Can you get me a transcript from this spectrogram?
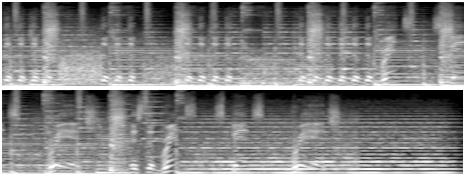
the the the the the the the the the the the the the Brent Spence Bridge. It's the Brent Spence Bridge.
